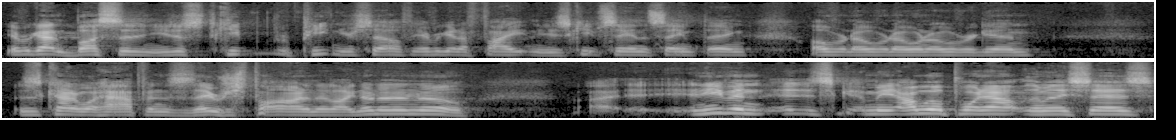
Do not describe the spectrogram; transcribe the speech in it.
You ever gotten busted and you just keep repeating yourself? You ever get a fight and you just keep saying the same thing over and over and over and over again? This is kind of what happens. They respond and they're like, no, no, no, no. Uh, and even, I mean, I will point out when it says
